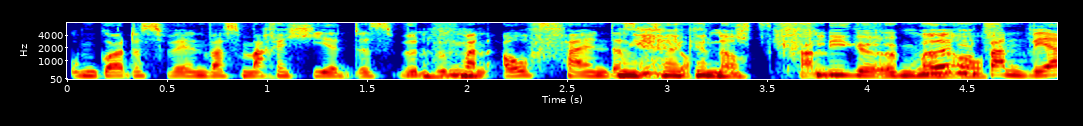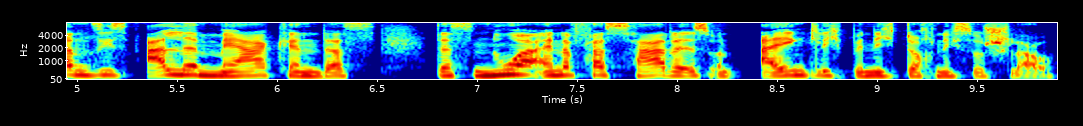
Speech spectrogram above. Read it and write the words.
um Gottes Willen, was mache ich hier? Das wird irgendwann auffallen, dass ich ja, doch genau. nichts kann. Fliege irgendwann irgendwann auf. werden sie es alle merken, dass das nur eine Fassade ist und eigentlich bin ich doch nicht so schlau.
